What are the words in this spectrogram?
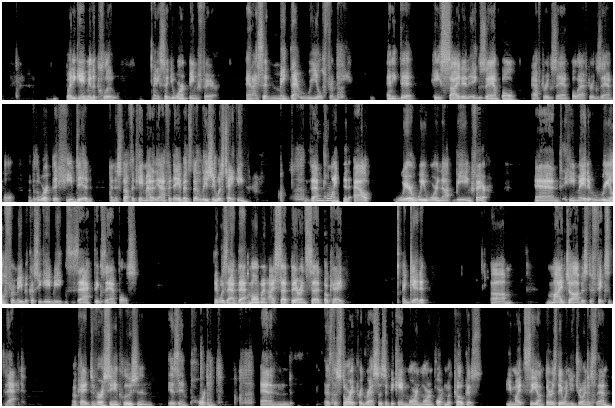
But he gave me the clue. And he said, You weren't being fair. And I said, Make that real for me. And he did. He cited example after example after example of the work that he did and the stuff that came out of the affidavits that Lizzie was taking that mm-hmm. pointed out where we were not being fair. And he made it real for me because he gave me exact examples. It was at that moment I sat there and said, okay, I get it. Um, my job is to fix that. Okay, diversity inclusion is important. And as the story progresses, it became more and more important with Coke, as you might see on Thursday when you join us then.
